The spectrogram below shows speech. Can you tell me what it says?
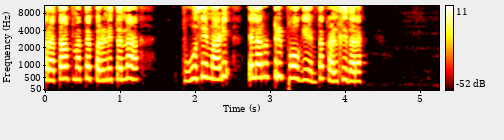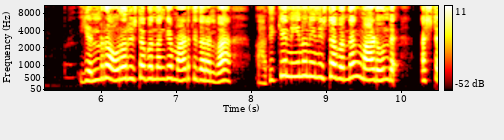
ಪ್ರತಾಪ್ ಮತ್ತೆ ಪರಿಣಿತನ ಪೂಸಿ ಮಾಡಿ ಎಲ್ಲರೂ ಟ್ರಿಪ್ ಹೋಗಿ ಅಂತ ಕಳ್ಸಿದ್ದಾರೆ. ಎಲ್ಲರೂ ಅವ್ರವ್ರ ಇಷ್ಟ ಬಂದಂಗೆ ಮಾಡ್ತಿದಾರಲ್ವಾ? ಅದಕ್ಕೆ ನೀನು ನೀನು ಇಷ್ಟ ಬಂದಂಗೆ ಮಾಡು ಅಂದೆ. ಅಷ್ಟೇ.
